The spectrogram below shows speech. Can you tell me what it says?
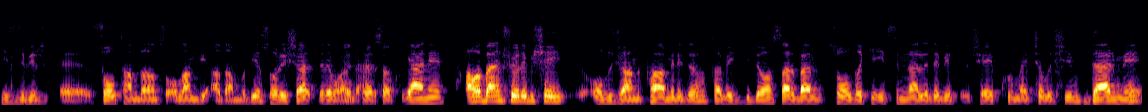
gizli bir e, sol tandansı olan bir adam mı diye soru işaretleri vardır. Enteresan. Yani ama ben şöyle bir şey olacağını tahmin ediyorum. Tabii Gideon Sar ben soldaki isimlerle de bir şey kurmaya çalışayım der mi?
